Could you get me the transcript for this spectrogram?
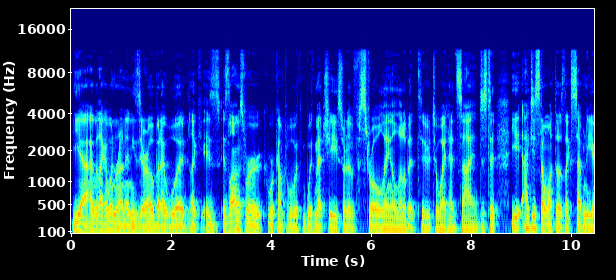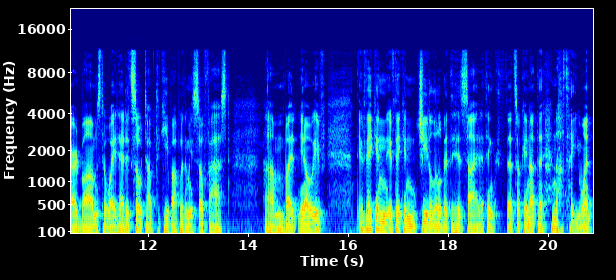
Yeah, I would like. I wouldn't run any zero, but I would like as as long as we're we're comfortable with with Metchie sort of strolling a little bit to to Whitehead's side. Just to, I just don't want those like seventy yard bombs to Whitehead. It's so tough to keep up with him. He's so fast. Um, but you know if if they can if they can cheat a little bit to his side, I think that's okay. Not that not that you want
